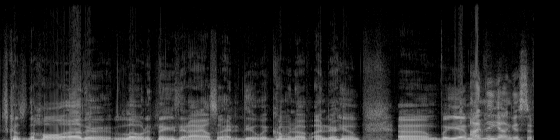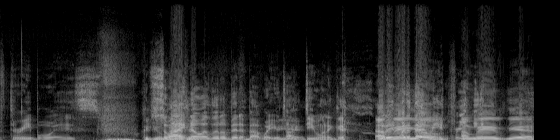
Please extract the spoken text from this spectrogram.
which comes with a whole other load of things that I also had to deal with coming up under him. Um, but yeah, I'm the youngest of three boys. Could you? So imagine? I know a little bit about what you're talking. Yeah. Do you want to go? I mean, what did yo, that mean for you? I mean, yeah.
